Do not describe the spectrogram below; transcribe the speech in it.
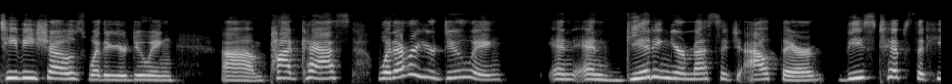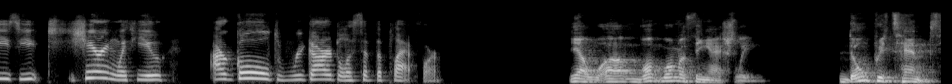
TV shows, whether you're doing um, podcasts, whatever you're doing, and and getting your message out there. These tips that he's sharing with you are gold, regardless of the platform. Yeah, uh, one one more thing actually, don't pretend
